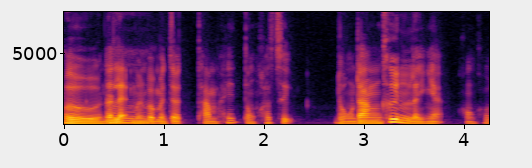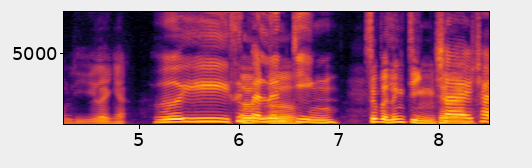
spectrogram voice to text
เออนั่นแหละเออเหมือนแบบมันจะทำให้ตรงคัตสึโด่งดังขึ้นอะไรเงี้ยของเกาหลีอะไรเงี้ยเฮ้ยซึ่งเออเป็นเรื่องเออจริง ซึ่งเป็นเรื่องจริงใช่ไหมใช่ใช่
